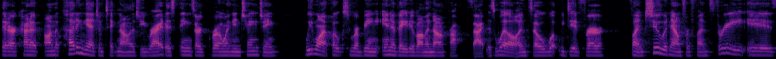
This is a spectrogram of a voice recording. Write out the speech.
that are kind of on the cutting edge of technology, right? As things are growing and changing, we want folks who are being innovative on the nonprofit side as well. And so, what we did for Fund Two and now for Fund Three is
